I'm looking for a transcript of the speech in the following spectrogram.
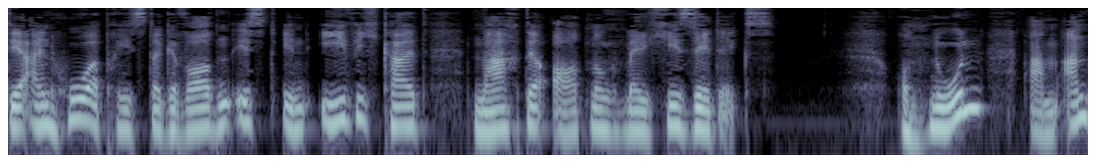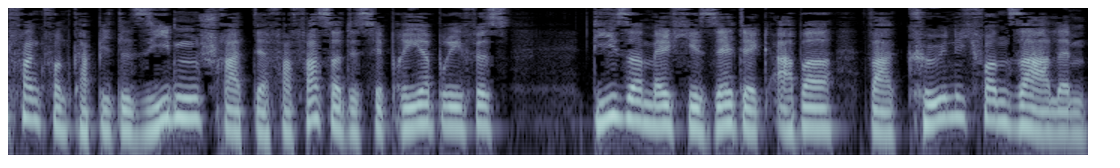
der ein Hoherpriester geworden ist in Ewigkeit nach der Ordnung Melchisedeks. Und nun, am Anfang von Kapitel 7, schreibt der Verfasser des Hebräerbriefes, dieser Melchisedek aber war König von Salem,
